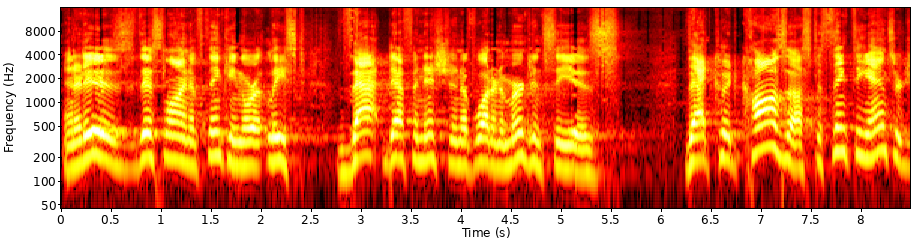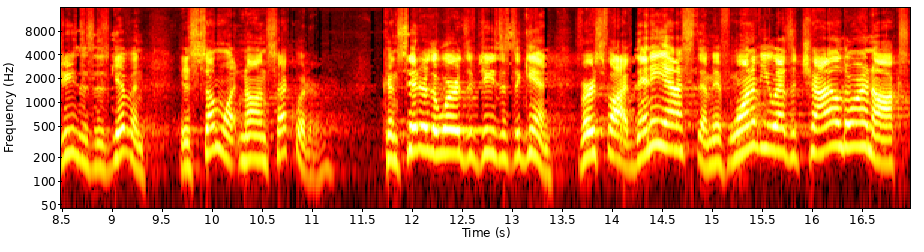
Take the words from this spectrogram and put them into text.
And it is this line of thinking, or at least that definition of what an emergency is, that could cause us to think the answer Jesus has given is somewhat non sequitur. Consider the words of Jesus again. Verse 5 Then he asked them, If one of you has a child or an ox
